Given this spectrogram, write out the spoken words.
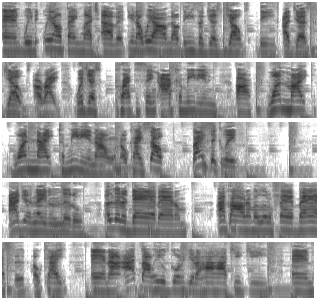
and we we don't think much of it. You know, we all know these are just jokes. These are just jokes. All right, we're just practicing our comedian, our one mic, one night comedian on. Okay, so basically, I just laid a little a little dab at him I called him a little fat bastard, okay? And I, I thought he was going to get a ha ha kiki and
